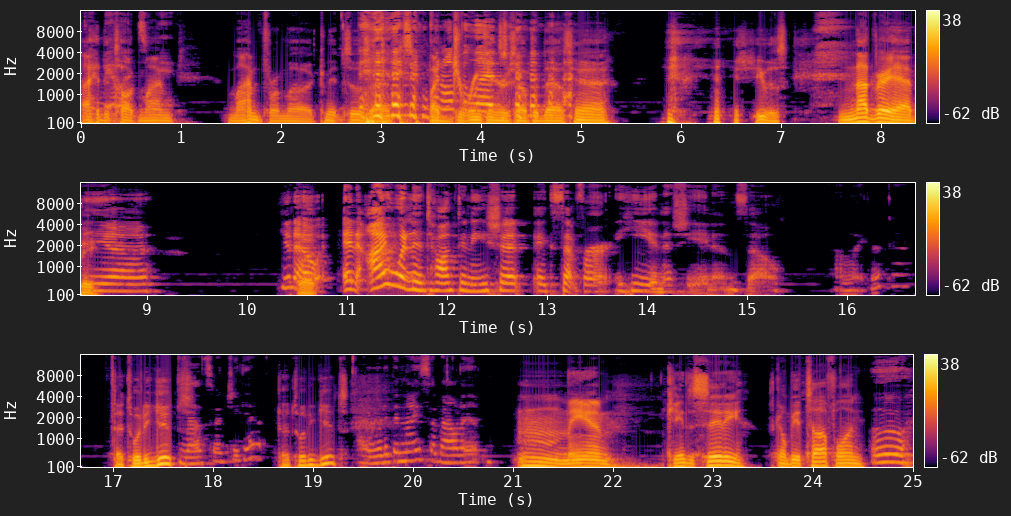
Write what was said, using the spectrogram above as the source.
I had to talk to mine, me. mine from uh, committing suicide by drinking herself to death. Yeah, she was not very happy. Yeah. You know, But- and I wouldn't have talked any shit except for he initiated, so I'm like, okay, That's what he gets. that's what you get. That's what he gets. I would have been nice about it. Mm, man, Kansas City. It's going to be a tough one. Ooh,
